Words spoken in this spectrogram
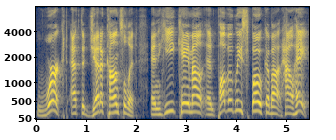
worked at the Jeddah consulate and he came out and publicly spoke about how hey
